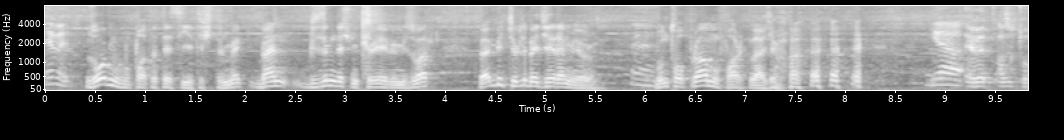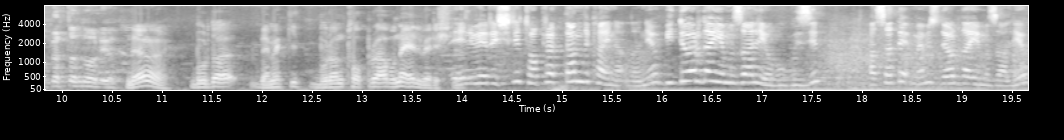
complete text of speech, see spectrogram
Evet. Zor mu bu patatesi yetiştirmek? Ben bizim de şimdi köy evimiz var. Ben bir türlü beceremiyorum. Evet. Bunun toprağı mı farklı acaba? Ya Evet azıcık topraktan da oluyor. Değil mi? Burada demek ki buranın toprağı buna elverişli. elverişli topraktan da kaynaklanıyor. Bir dört ayımız alıyor bu bizim. Hasat etmemiz dört ayımız alıyor.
